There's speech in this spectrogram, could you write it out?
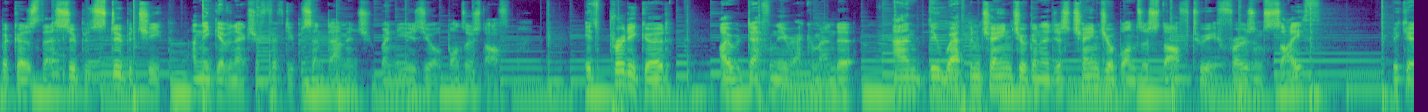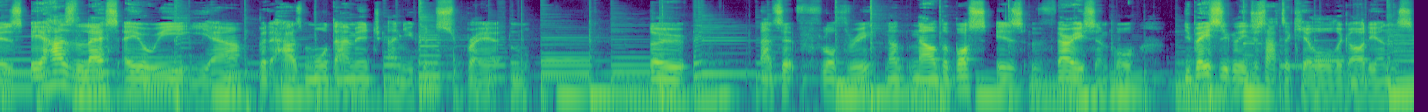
because they're super stupid cheap and they give an extra 50% damage when you use your Bonzo Staff. It's pretty good, I would definitely recommend it. And the weapon change, you're going to just change your Bonzo Staff to a Frozen Scythe. Because it has less AoE, yeah, but it has more damage and you can spray it more. So, that's it for floor 3. Now, now the boss is very simple. You basically just have to kill all the guardians.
